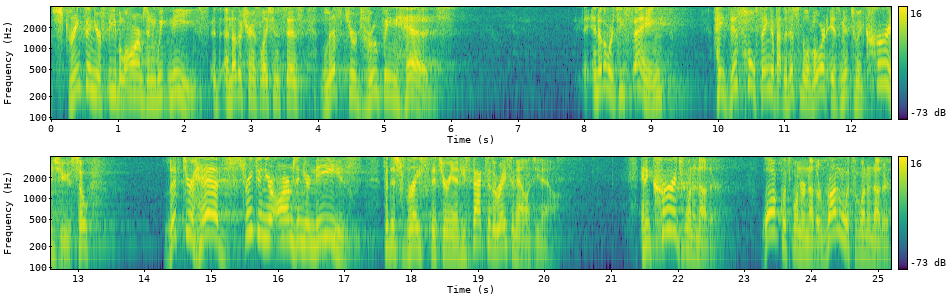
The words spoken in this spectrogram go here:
strengthen your feeble arms and weak knees. Another translation says, Lift your drooping heads. In other words, he's saying Hey, this whole thing about the discipline of the Lord is meant to encourage you. So lift your heads, strengthen your arms and your knees for this race that you're in. He's back to the race analogy now. And encourage one another. Walk with one another, run with one another.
